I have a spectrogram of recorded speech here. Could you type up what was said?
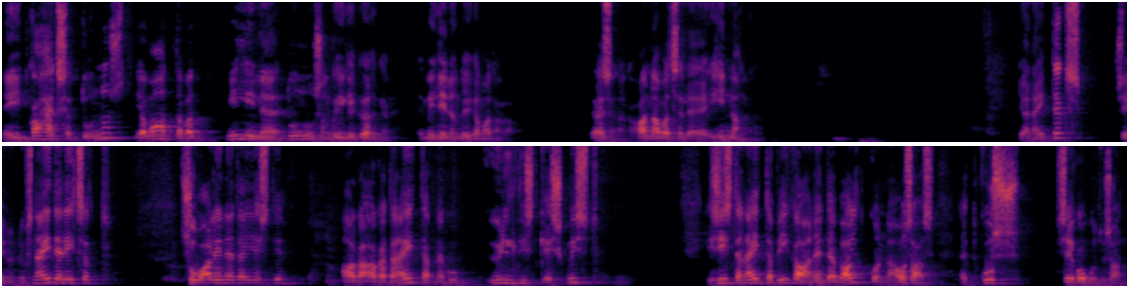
neid kaheksat tunnust ja vaatavad, milline tunnus on kõige kõrgem ja milline on kõige madalam. ühesõnaga, annavad selle hinnangu. ja näiteks, siin on üks näide lihtsalt, suvaline täiesti, aga, aga ta näitab nagu üldist keskmist. ja siis ta näitab iga nende valdkonna osas, et kus see kogudus on.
